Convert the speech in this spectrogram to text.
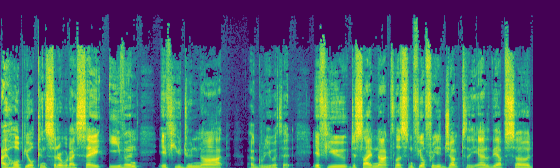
I hope you'll consider what I say, even if you do not agree with it. If you decide not to listen, feel free to jump to the end of the episode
